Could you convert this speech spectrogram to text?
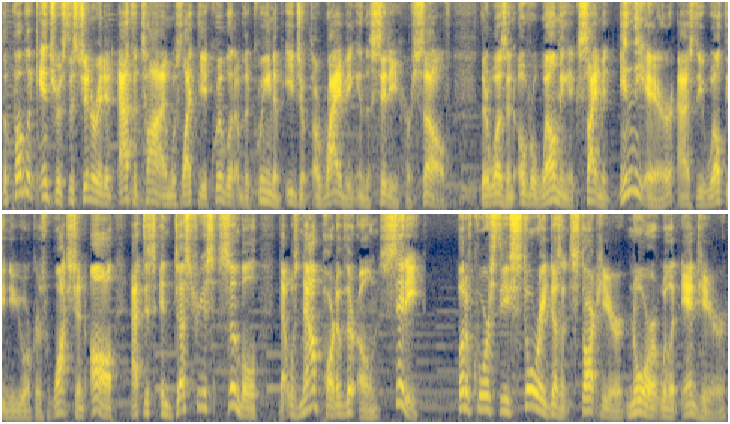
The public interest this generated at the time was like the equivalent of the Queen of Egypt arriving in the city herself. There was an overwhelming excitement in the air as the wealthy New Yorkers watched in awe at this industrious symbol that was now part of their own city. But of course, the story doesn't start here, nor will it end here.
